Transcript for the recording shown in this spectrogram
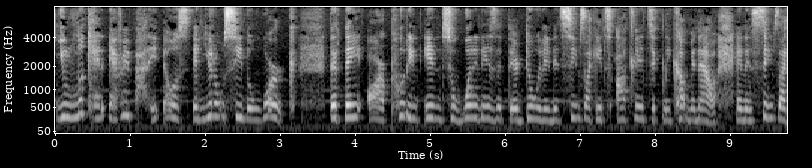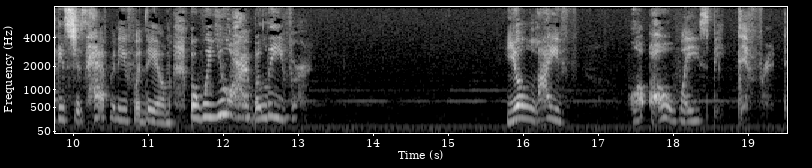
you look at everybody else and you don't see the work that they are putting into what it is that they're doing. And it seems like it's authentically coming out. And it seems like it's just happening for them. But when you are a believer your life will always be different.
